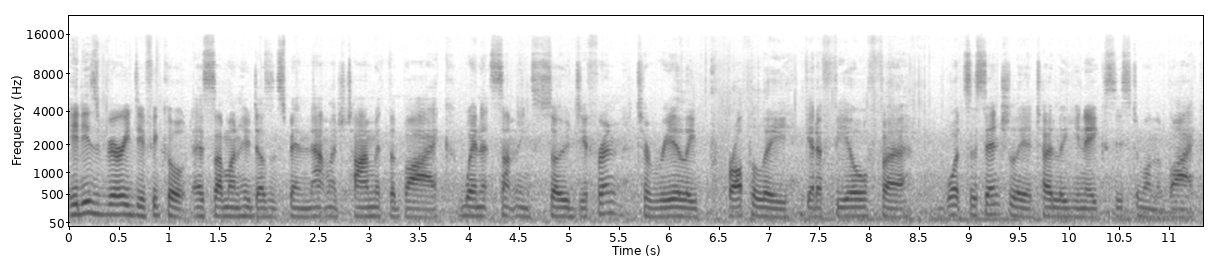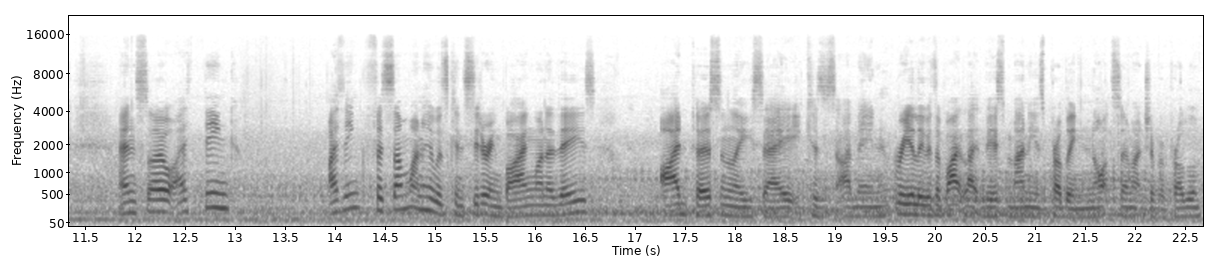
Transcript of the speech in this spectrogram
it is very difficult as someone who doesn't spend that much time with the bike when it's something so different to really properly get a feel for what's essentially a totally unique system on the bike. And so I think, I think for someone who was considering buying one of these, I'd personally say, because I mean, really with a bike like this, money is probably not so much of a problem.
